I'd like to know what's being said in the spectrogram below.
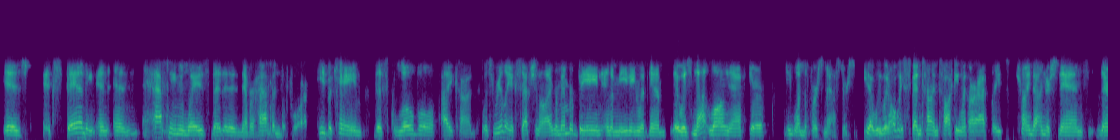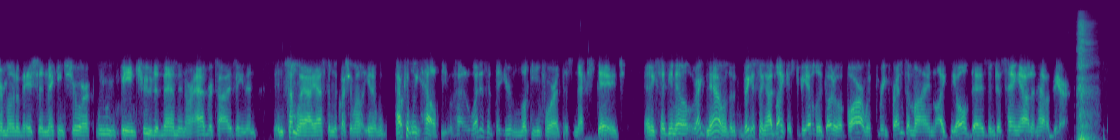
is expanding and, and happening in ways that it had never happened before. He became this global icon was really exceptional. I remember being in a meeting with him. It was not long after he won the first Masters. You know, we would always spend time talking with our athletes, trying to understand their motivation, making sure we were being true to them in our advertising. And in some way, I asked him the question, well, you know, how can we help you? what is it that you're looking for at this next stage? And he said, you know, right now, the biggest thing I'd like is to be able to go to a bar with three friends of mine like the old days and just hang out and have a beer.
